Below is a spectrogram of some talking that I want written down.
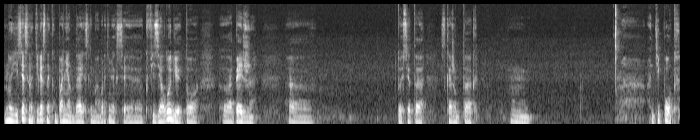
Ну, естественно, телесный компонент, да, если мы обратимся к физиологии, то, э, опять же, э, то есть это, скажем так, антипод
